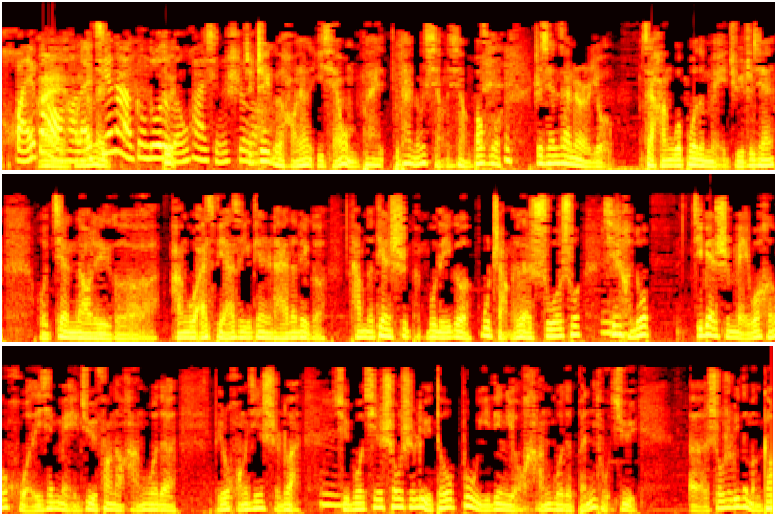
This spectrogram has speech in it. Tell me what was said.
怀抱哈，来接纳更多的文化形式了。这这个好像以前我们不太不太能想象，包括之前在那儿有在韩国播的美剧，之前我见到这个韩国 SBS 一个电视台的这个他们的电视本部的一个部长就在说说，其实很多即便是美国很火的一些美剧放到韩国的，比如黄金时段去播，其实收视率都不一定有韩国的本土剧。呃，收视率那么高，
